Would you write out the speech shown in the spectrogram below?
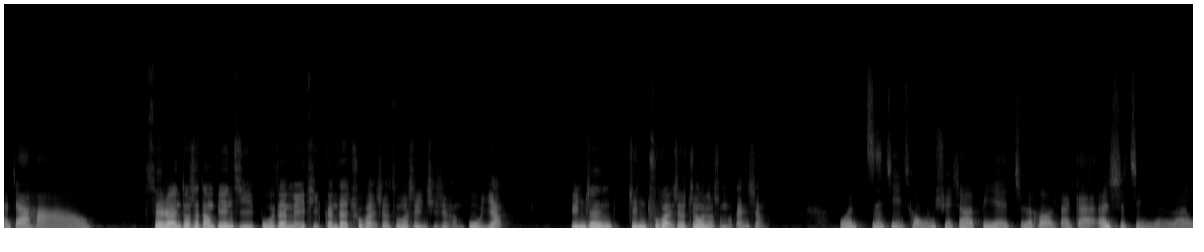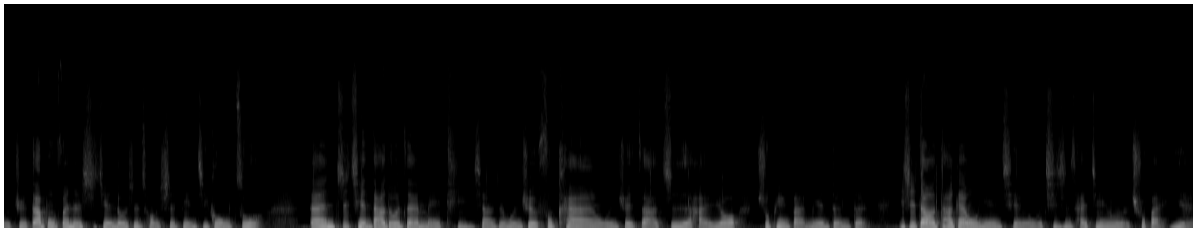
大家好。虽然都是当编辑，不过在媒体跟在出版社做的事情其实很不一样。云珍进出版社之后有什么感想？我自己从学校毕业之后，大概二十几年来，我觉得大部分的时间都是从事编辑工作。但之前大多在媒体，像是文学副刊、文学杂志，还有书评版面等等。一直到大概五年前，我其实才进入了出版业。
